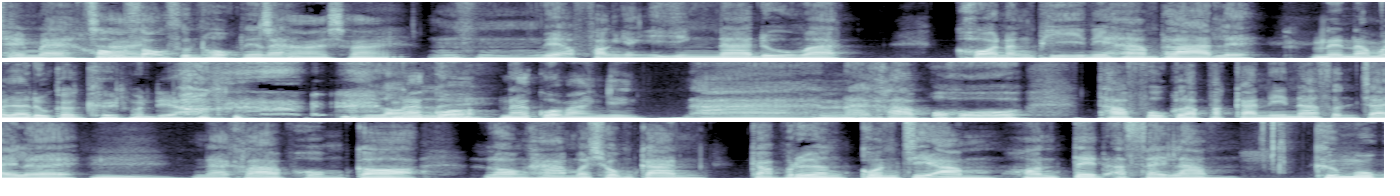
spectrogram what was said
ใช่ไหมห้องใช่206เนี่ยนะใช่ใช่อื้อหือเนี่ยฟังอย่างนี้ยิ่งน่าดูมาก คอหนังผีนี่ห้ามพลาดเลย แนะนำว่าอย่าดูกลางคืนคนเดียวหลอนน่ากลัวเลยน่ากลัวมากจริงอ่านะครับ โอ้โห ถ้าฟุกรับประกันนี่น่าสนใจเลยอืมนะครับ ผมก็ลองหามาชมกันกับเรื่องกลจีอัม Haunted Asylum คือมุก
